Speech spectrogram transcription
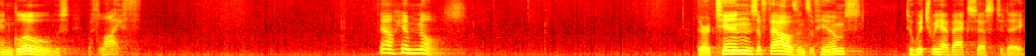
and glows with life. Now, hymnals. There are tens of thousands of hymns to which we have access today.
